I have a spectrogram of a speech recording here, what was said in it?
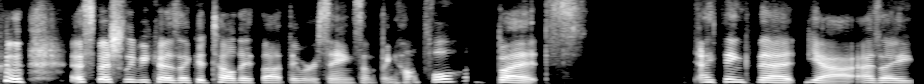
especially because I could tell they thought they were saying something helpful. But I think that yeah, as I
